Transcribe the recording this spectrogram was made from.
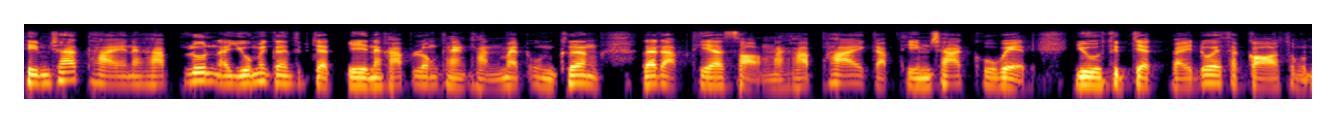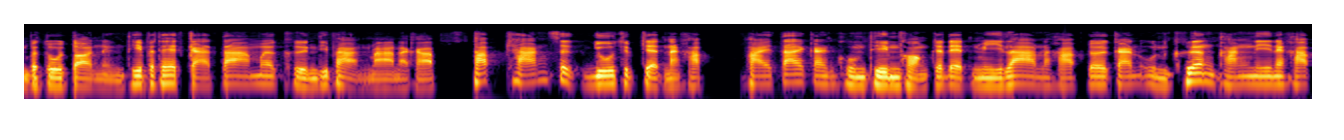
ทีมชาติไทยนะครับรุ่นอายุไม่เกิน 17 ปีนะครับลงแข่งขันแมตช์อุ่นเครื่องระดับเทียร์2นะครับพ่ายกับทีมชาติคูเวต U17 ไปด้วยสกอร์0ประตูต่อ1ที่ประเทศกาตาร์เมื่อคืนที่ผ่านมานะครับทัพช้างศึก U17 นะครับภายใต้การคุมทีมของเจเด็ดมีลาบนะครับ โดยการอุ่นเครื่องครั้งนี้นะครับ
